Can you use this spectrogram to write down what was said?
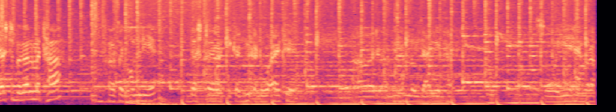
जस्ट बगल में था, थोड़ा सा घूम लिए। जस्ट टिकट भी कटवाए थे और अभी हम लोग जाएँगे घर। सो ये है हमारा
